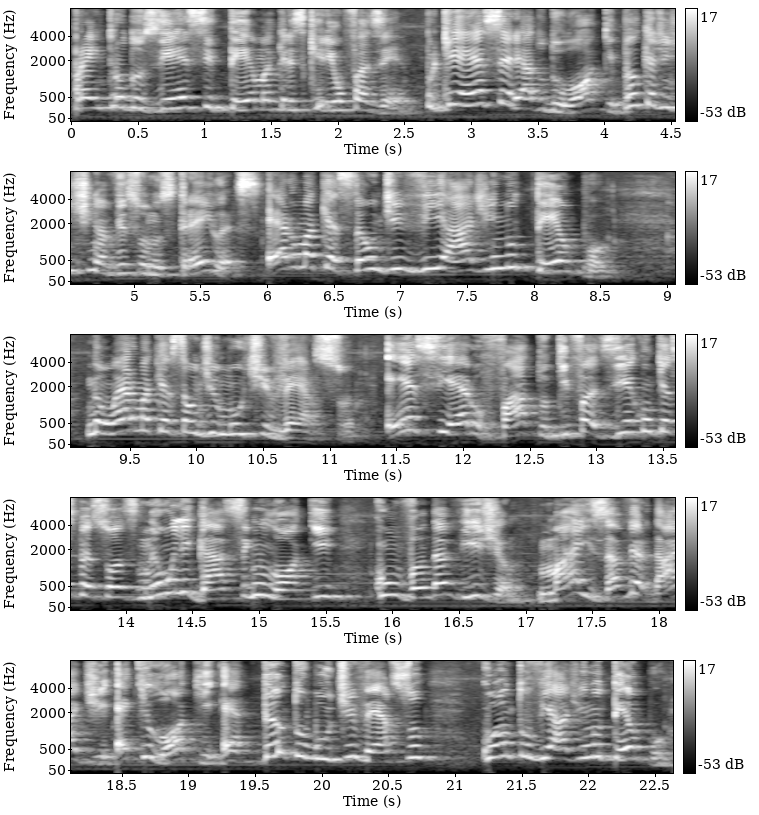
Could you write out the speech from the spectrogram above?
para introduzir esse tema que eles queriam fazer. Porque esse seriado do Loki, pelo que a gente tinha visto nos trailers, era uma questão de viagem no tempo não era uma questão de multiverso. Esse era o fato que fazia com que as pessoas não ligassem Loki com WandaVision. Mas a verdade é que Loki é tanto multiverso quanto viagem no tempo.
